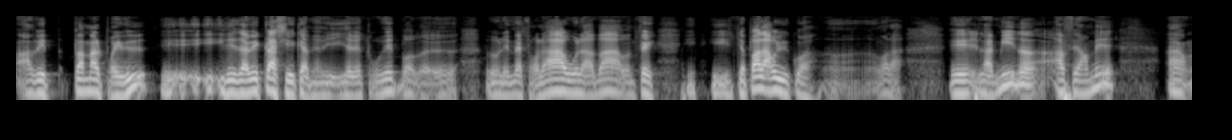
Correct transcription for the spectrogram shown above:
avait pas mal prévu. Et, il les avait classés quand même. Il avait trouvé pour, euh, les mettre là ou là-bas. Enfin, il n'était pas à la rue, quoi. Euh, voilà. Et la mine a fermé en,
